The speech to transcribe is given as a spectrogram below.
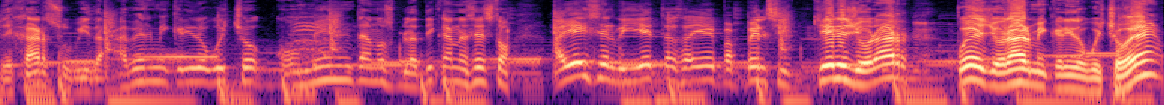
dejar su vida. A ver, mi querido Huicho, coméntanos, platícanos esto. Ahí hay servilletas, ahí hay papel. Si quieres llorar, puedes llorar, mi querido Huicho, ¿eh?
